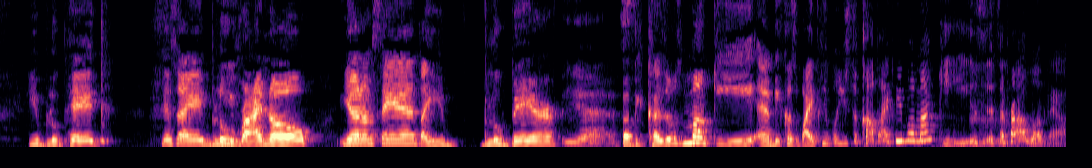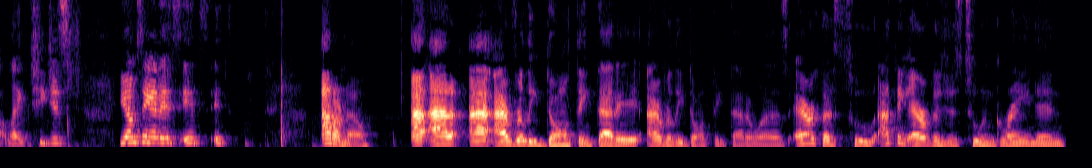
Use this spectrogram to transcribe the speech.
you blue pig. This ain't blue rhino. You yeah. know what I'm saying? Like you blue bear. Yes. But because it was monkey and because white people used to call black people monkeys, mm-hmm. it's a mm-hmm. problem now. Like she just you know what I'm saying? It's it's it's I don't know. I, I I really don't think that it I really don't think that it was. Erica's too I think Erica's just too ingrained in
